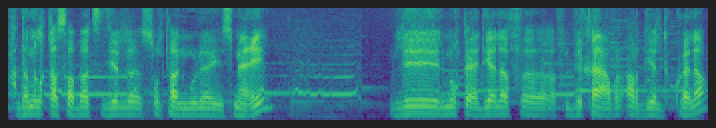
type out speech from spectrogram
واحدة من القصبات ديال السلطان مولاي إسماعيل. اللي الموقع ديالها في, في البقاع وفي الأرض ديال دكوالة.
